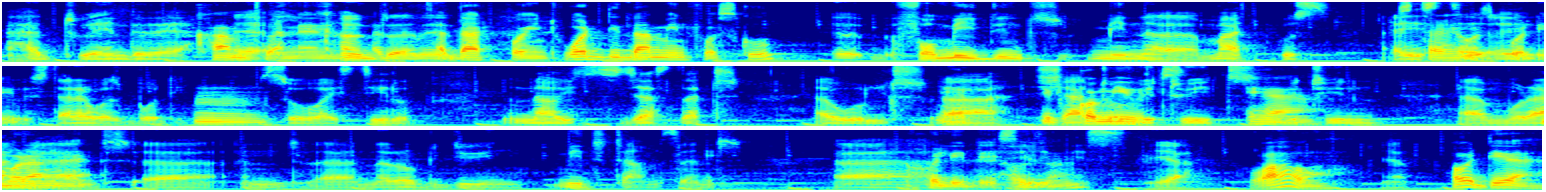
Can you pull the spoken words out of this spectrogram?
had to end there. Come to an end, come at, to an at end. that point. What did that mean for school? uh, for me it didn't mean uh, much because I still was I- boarding. Starehe was boarding. So I still now it's just that I would Yeah, uh, shuttle between Yeah. between uh, Muranga, Murang'a. and uh, and uh, Nairobi during midterms and uh, Holiday season. Yeah, Wow. yeah. Oh dear.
